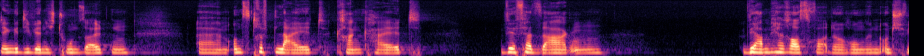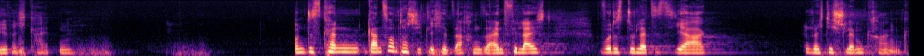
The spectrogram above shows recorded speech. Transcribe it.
Dinge, die wir nicht tun sollten. Ähm, uns trifft Leid, Krankheit, wir versagen, wir haben Herausforderungen und Schwierigkeiten. Und das können ganz unterschiedliche Sachen sein. Vielleicht wurdest du letztes Jahr richtig schlimm krank.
